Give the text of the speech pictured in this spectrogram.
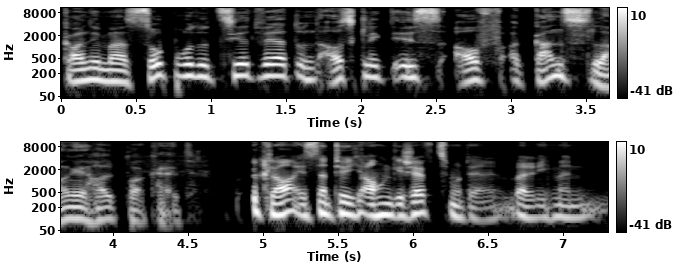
gar nicht mehr so produziert wird und ausgelegt ist auf eine ganz lange Haltbarkeit. Klar, ist natürlich auch ein Geschäftsmodell, weil ich meine,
